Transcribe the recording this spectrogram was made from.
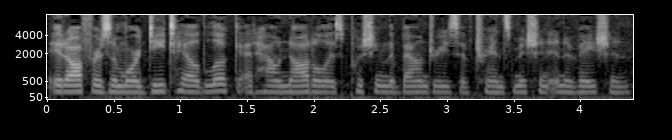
It offers a more detailed look at how Nautel is pushing the boundaries of transmission innovation.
